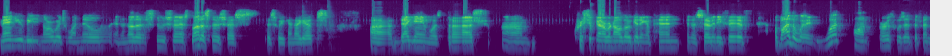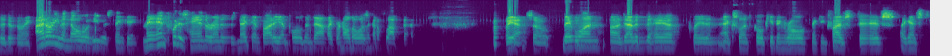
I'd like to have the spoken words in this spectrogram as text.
Man U beat Norwich 1 0 in another snooze fest. A lot of snooze fests this weekend, I guess. Uh, that game was trash. Um, Cristiano Ronaldo getting a pen in the 75th. Oh, by the way, what on earth was that defender doing? I don't even know what he was thinking. Man put his hand around his neck and body and pulled him down like Ronaldo wasn't going to flop that. But yeah, so they won. Uh, David De Gea played an excellent goalkeeping role, making five saves against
